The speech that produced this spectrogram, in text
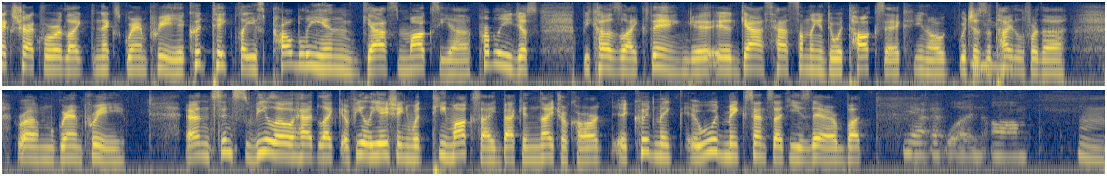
next track for like the next Grand Prix, it could take place probably in Gasmoxia, probably just because like thing, it, it, Gas has something to do with Toxic, you know, which is the Mhm. title for the um, Grand Prix. And since Velo had like affiliation with Team Oxide back in Nitro Kart, it could make it would make sense that he's there, but Yeah, it would, um, hmm.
